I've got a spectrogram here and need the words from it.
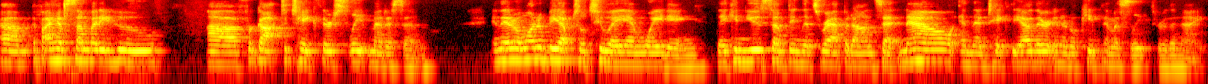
um, if I have somebody who uh, forgot to take their sleep medicine and they don't want to be up till 2 a.m. waiting, they can use something that's rapid onset now and then take the other and it'll keep them asleep through the night.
